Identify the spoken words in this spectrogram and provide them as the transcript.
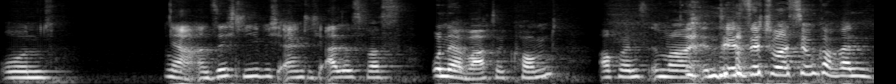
und ja, an sich liebe ich eigentlich alles, was unerwartet kommt, auch wenn es immer in den Situationen kommt, wenn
